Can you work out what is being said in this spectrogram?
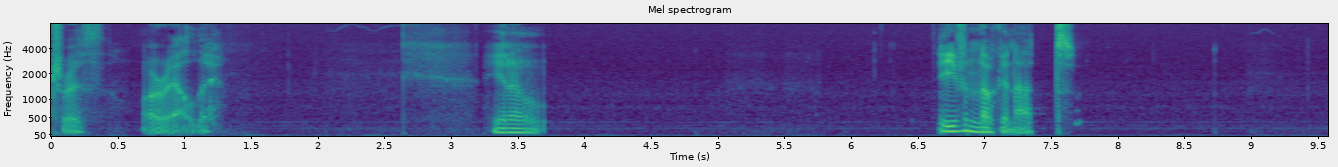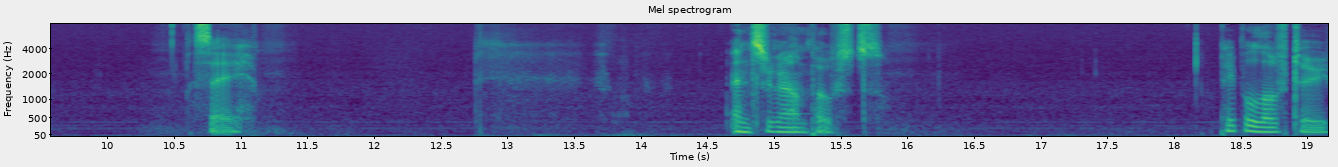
truth or reality. You know, even looking at, say, Instagram posts, people love to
